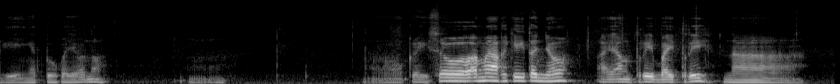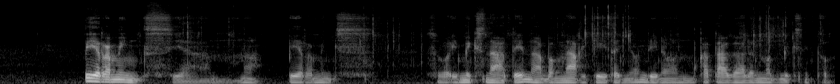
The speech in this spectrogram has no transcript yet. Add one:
Mag-iingat po kayo, no? Hmm. Okay, so ang nakikita nyo ay ang 3x3 na Pyraminx. Yan, no? Pyraminx. So, i-mix natin habang nakikita nyo. Hindi naman katagalan mag-mix nito.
